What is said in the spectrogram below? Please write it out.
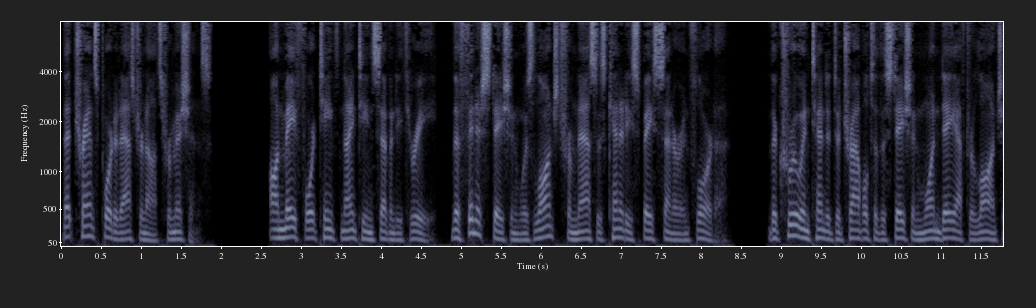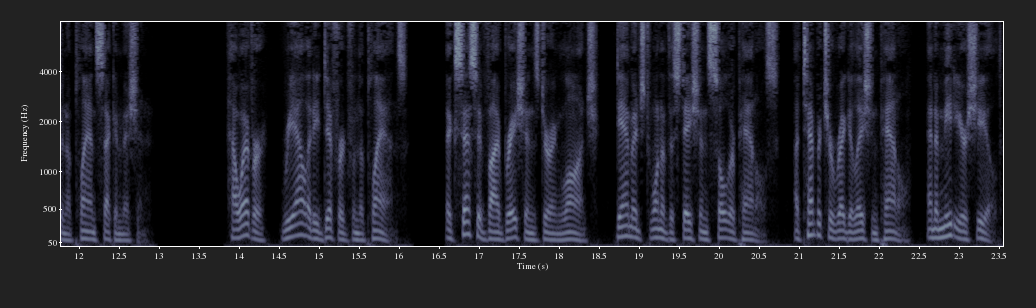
that transported astronauts for missions. On May 14, 1973, the finished station was launched from NASA's Kennedy Space Center in Florida. The crew intended to travel to the station one day after launch in a planned second mission. However, reality differed from the plans. Excessive vibrations during launch, damaged one of the station's solar panels, a temperature regulation panel, and a meteor shield.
